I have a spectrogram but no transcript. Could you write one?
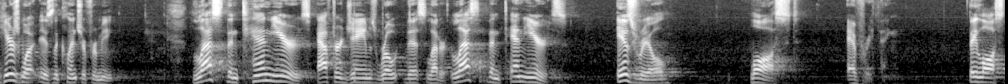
here's what is the clincher for me. Less than 10 years after James wrote this letter, less than 10 years, Israel lost everything. They lost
